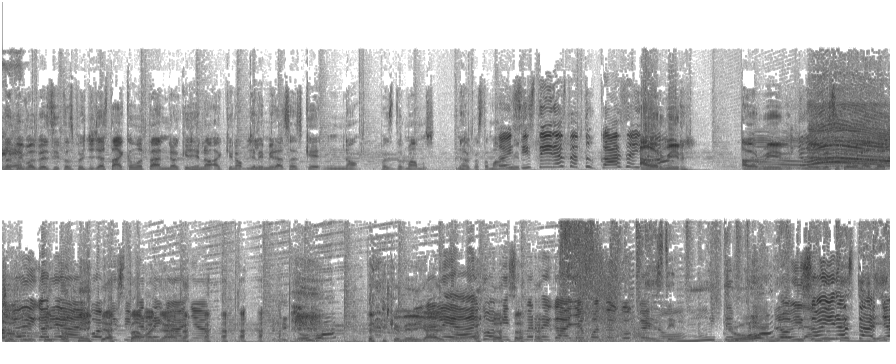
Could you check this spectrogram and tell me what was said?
nos dimos besitos, pero yo ya estaba como tan, ¿no? Que dije, no, aquí no. Yo le dije, mira, ¿sabes qué? No, pues dormamos. Nos acostamos a ¿Lo dormir. hiciste ir hasta tu casa y A ya? dormir. A dormir. No. Le di besito, buenas noches No, y dígale pico, y algo, a ya mí sí hasta me mañana. regaña. ¿Cómo? que me diga Dígale algo. algo, a mí sí me regaña cuando digo que Desde no. muy temprano Lo hizo ir hasta allá.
